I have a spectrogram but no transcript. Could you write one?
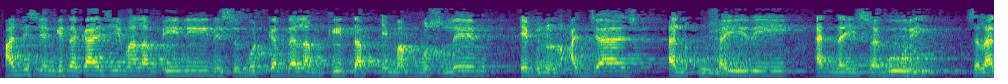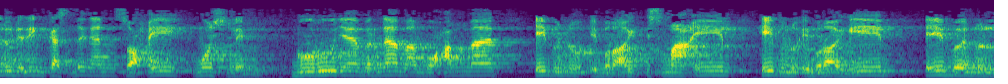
Hadis yang kita kaji malam ini disebutkan dalam kitab Imam Muslim Ibnul Hajjaj Al-Qushairi An-Naisaburi selalu diringkas dengan Sahih Muslim. Gurunya bernama Muhammad Ibnu Ibrahim Ismail Ibnu Ibrahim Ibnul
